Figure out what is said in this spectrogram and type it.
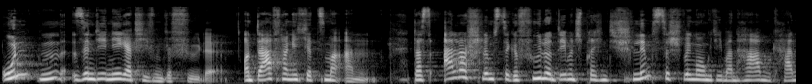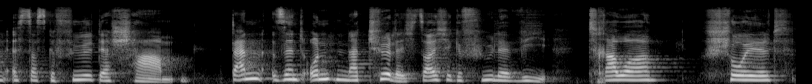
Unten sind die negativen Gefühle. Und da fange ich jetzt mal an. Das allerschlimmste Gefühl und dementsprechend die schlimmste Schwingung, die man haben kann, ist das Gefühl der Scham. Dann sind unten natürlich solche Gefühle wie Trauer, Schuld,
